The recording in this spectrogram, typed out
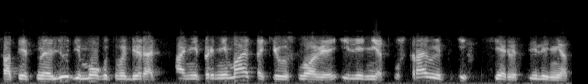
Соответственно, люди могут выбирать, они принимают такие условия или нет, устраивает их сервис или нет.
